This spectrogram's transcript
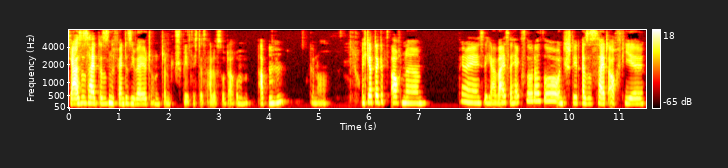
ja, es ist halt, es ist eine Fantasy-Welt und dann spielt sich das alles so darum ab. Mhm. Genau. Und ich glaube, da gibt's auch eine, bin mir nicht sicher, weiße Hexe oder so. Und die steht, also es ist halt auch viel,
